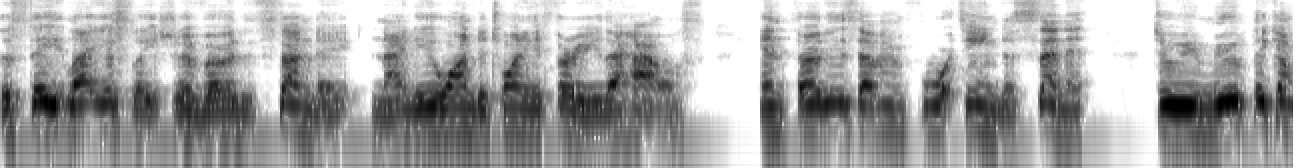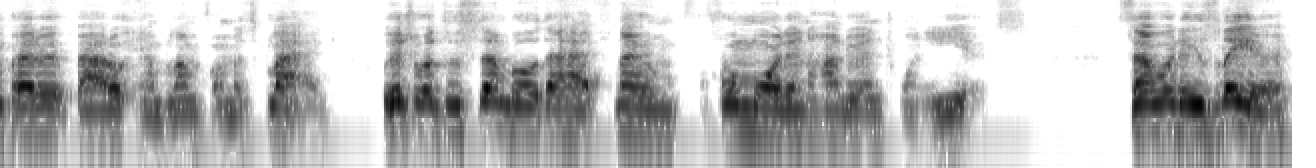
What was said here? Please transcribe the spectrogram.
the state legislature voted Sunday 91 to 23 the House and 37 14 the Senate to remove the Confederate battle emblem from its flag, which was a symbol that had flown for more than 120 years. Several days later,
